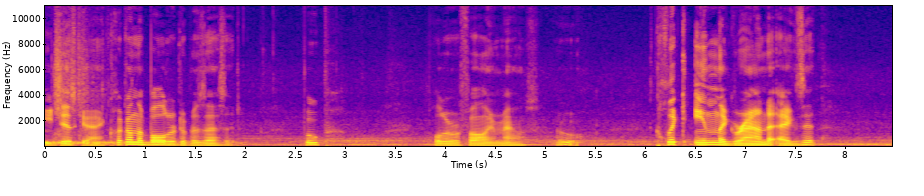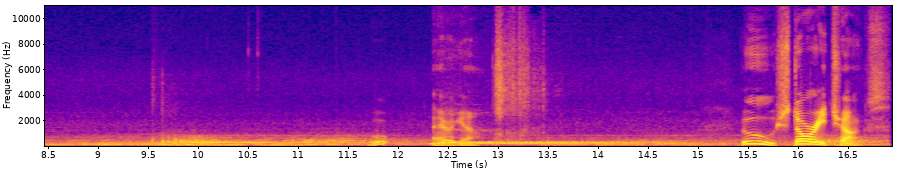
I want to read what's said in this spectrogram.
Eat this guy. Click on the boulder to possess it. Boop. Boulder will follow your mouse. Ooh. Click in the ground to exit. Ooh. There we go. Ooh, story chunks.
